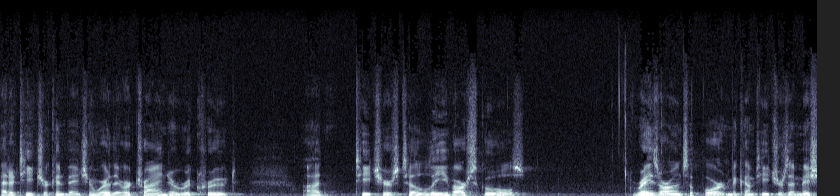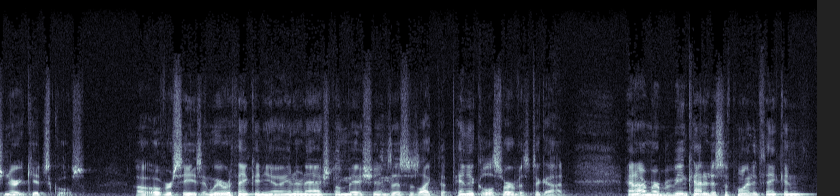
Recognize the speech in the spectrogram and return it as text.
at a teacher convention where they were trying to recruit uh, teachers to leave our schools, raise our own support, and become teachers at missionary kid schools uh, overseas. And we were thinking, you know, international missions, this is like the pinnacle of service to God. And I remember being kind of disappointed, thinking,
